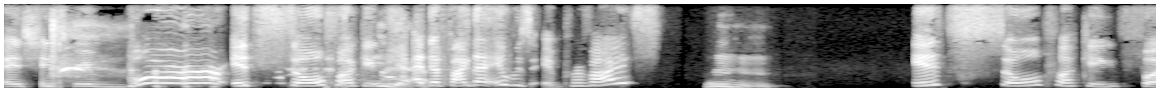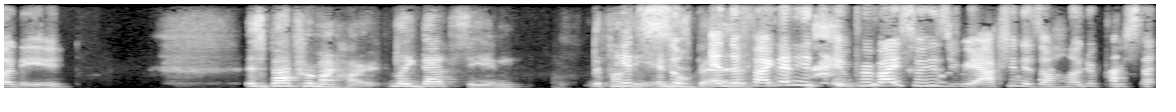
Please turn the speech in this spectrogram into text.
and she screamed, Boar! It's so fucking Yeah. And the fact that it was improvised, hmm it's so fucking funny. It's bad for my heart, like that scene. The fucking It's so and the fact that it's improvised, so his reaction is hundred percent.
